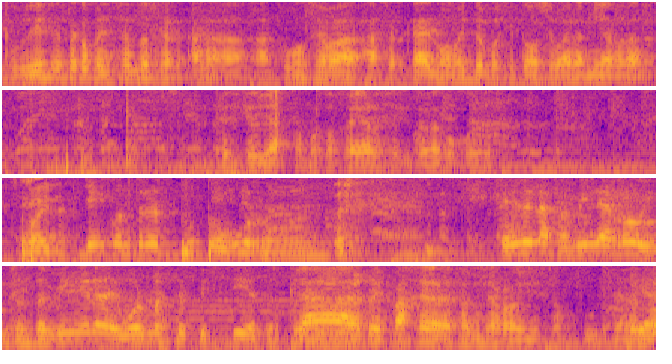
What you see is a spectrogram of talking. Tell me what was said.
cuando ya se está comenzando a, acer- a- a- a- ¿cómo se llama? A acercar el momento porque todo se va a la mierda, este, ya se ha muerto Ferse y toda la cojones. Spoiler. Ya encontré el puto burro. es de la familia Robinson, también era de World Masterpiece Theater. Claro, qué paja era de familia Robinson. puta, ya,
